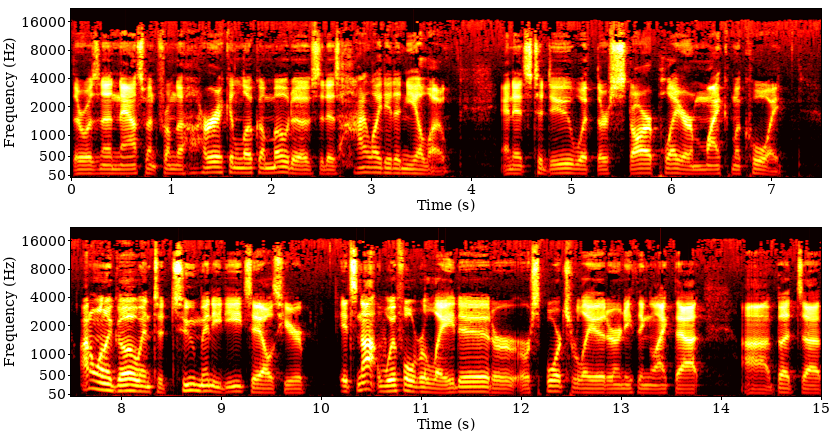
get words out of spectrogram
there was an announcement from the Hurricane Locomotives that is highlighted in yellow, and it's to do with their star player, Mike McCoy. I don't want to go into too many details here. It's not wiffle related or, or sports related or anything like that, uh, but uh,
